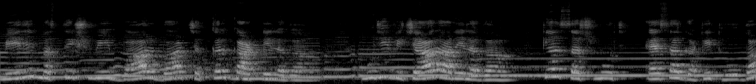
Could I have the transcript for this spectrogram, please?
मेरे मस्तिष्क में बार बार चक्कर काटने लगा। मुझे विचार आने लगा, क्या सचमुच ऐसा घटित होगा?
